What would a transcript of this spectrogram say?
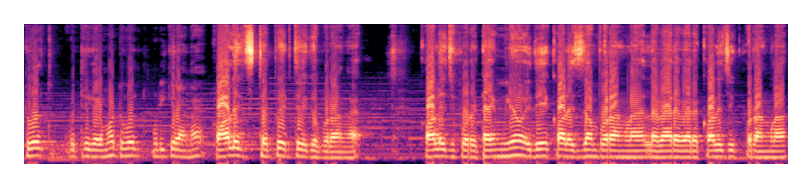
டுவெல்த் வெற்றிகரமாக டுவெல்த் முடிக்கிறாங்க. காலேஜ் ஸ்டெப் எடுத்து வைக்க போகிறாங்க காலேஜ் போகிற டைம்லையும் இதே காலேஜ் தான் போகிறாங்களா இல்லை வேறு வேறு காலேஜுக்கு போகிறாங்களா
